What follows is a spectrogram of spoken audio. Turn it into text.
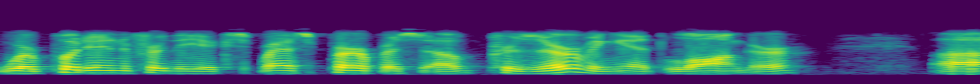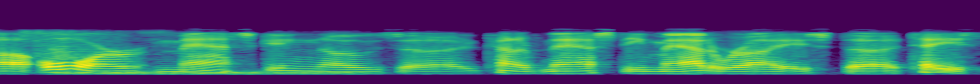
were put in for the express purpose of preserving it longer uh, or masking those uh, kind of nasty maderized uh, tastes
